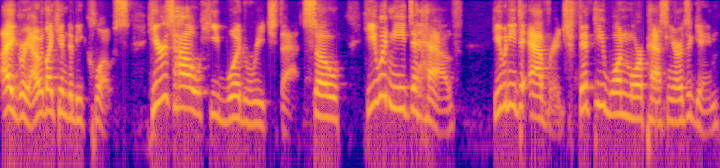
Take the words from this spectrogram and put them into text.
I agree. I would like him to be close. Here's how he would reach that. So he would need to have he would need to average 51 more passing yards a game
